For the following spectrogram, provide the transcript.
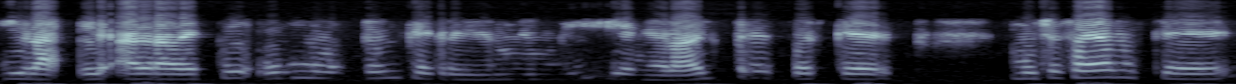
y la, le agradezco un montón que creyeron en mí y en el arte, pues que muchos sabemos que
